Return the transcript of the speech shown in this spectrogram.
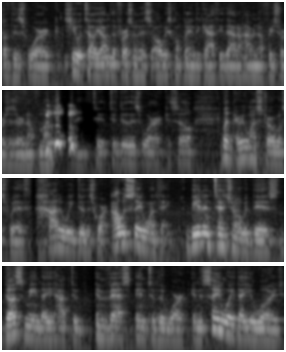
of this work, she will tell you I'm the first one that's always complaining to Kathy that I don't have enough resources or enough money to, to do this work. So, but everyone struggles with how do we do this work? I would say one thing being intentional with this does mean that you have to invest into the work in the same way that you would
